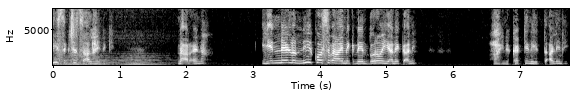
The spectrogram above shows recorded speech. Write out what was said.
ఈ శిక్ష చాలు ఆయనకి. నారాయణ ఇన్నేళ్ళు నీ కోసమే ఆయనకి నేను దూరం అయ్యానే కాని ఆయన కట్టిన ఈ తాళిని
